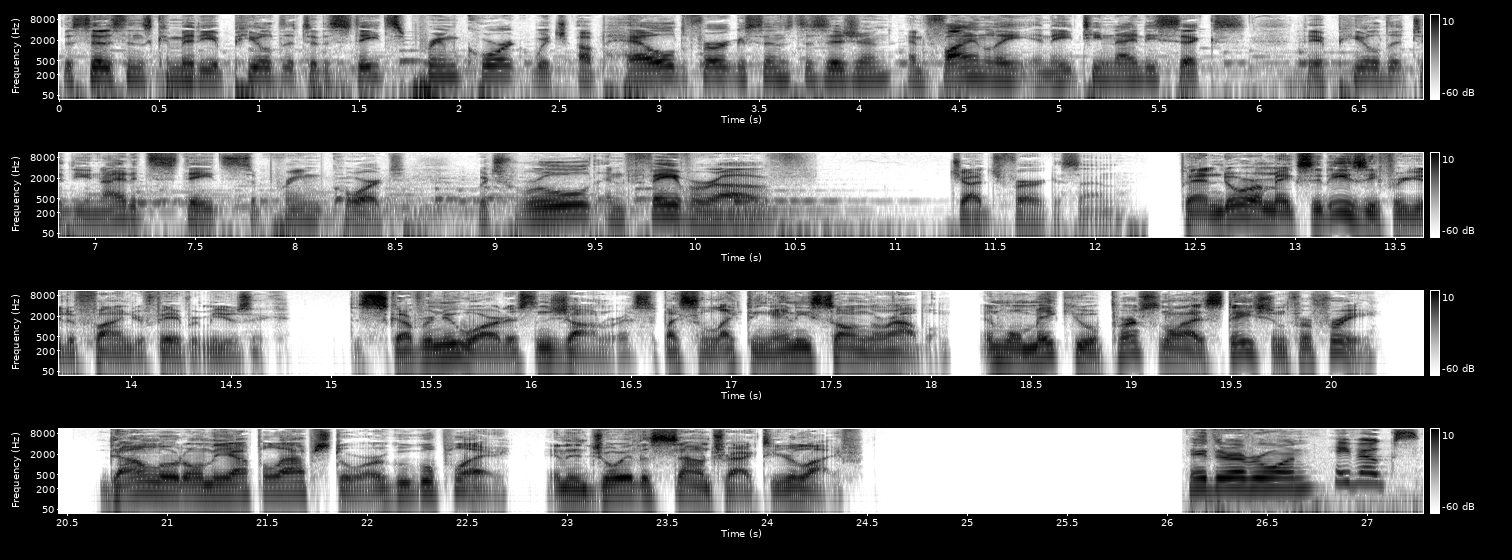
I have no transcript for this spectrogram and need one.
The Citizens Committee appealed it to the state Supreme Court, which upheld Ferguson's decision. And finally, in 1896, they appealed it to the United States Supreme Court, which ruled in favor of Judge Ferguson. Pandora makes it easy for you to find your favorite music. Discover new artists and genres by selecting any song or album, and we'll make you a personalized station for free. Download on the Apple App Store or Google Play and enjoy the soundtrack to your life. Hey there, everyone. Hey, folks.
